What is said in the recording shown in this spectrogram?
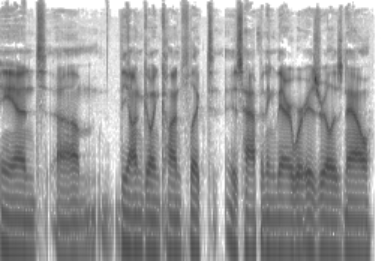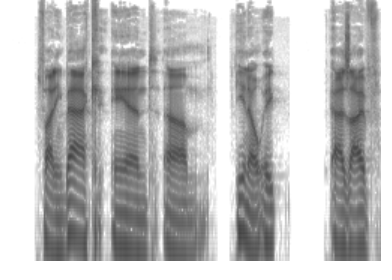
And um, the ongoing conflict is happening there where Israel is now fighting back. And, um, you know, it, as I've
